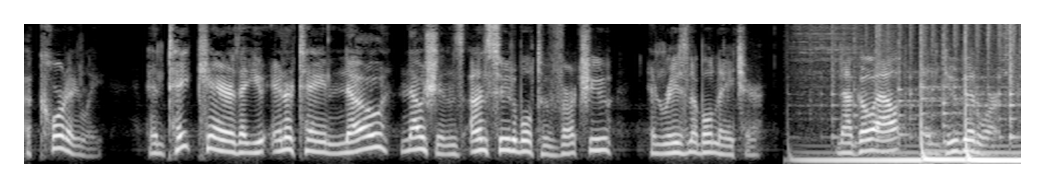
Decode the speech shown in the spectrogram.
accordingly and take care that you entertain no notions unsuitable to virtue and reasonable nature. Now go out and do good work.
